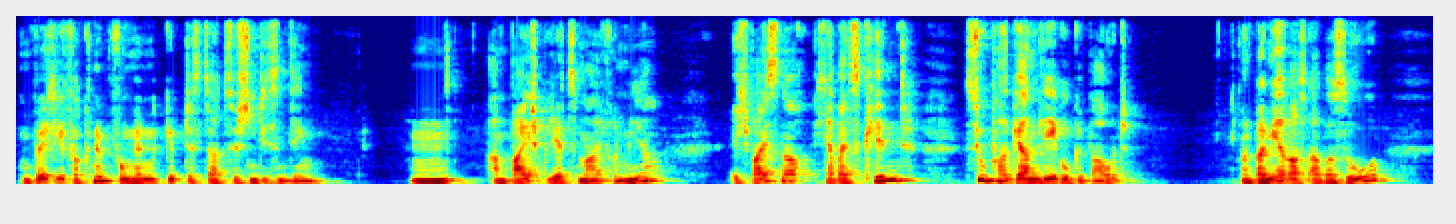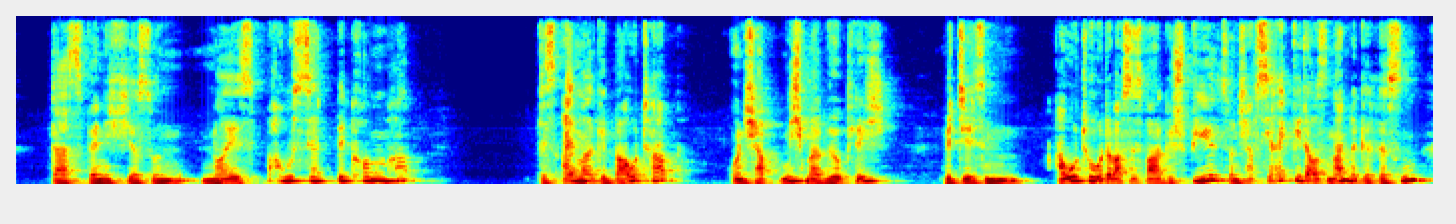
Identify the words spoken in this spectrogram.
Und welche Verknüpfungen gibt es da zwischen diesen Dingen? Hm, am Beispiel jetzt mal von mir. Ich weiß noch, ich habe als Kind super gern Lego gebaut. Und bei mir war es aber so, dass wenn ich hier so ein neues Bauset bekommen habe, das einmal gebaut habe und ich habe nicht mal wirklich mit diesem Auto oder was es war gespielt, sondern ich habe es direkt wieder auseinandergerissen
